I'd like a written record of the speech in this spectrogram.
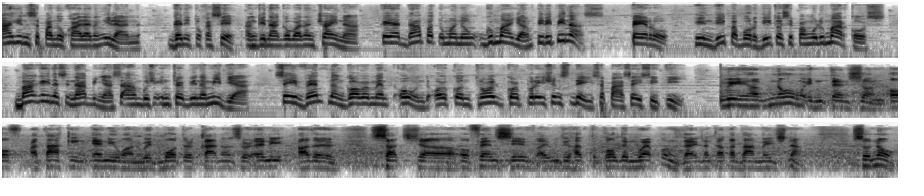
Ayon sa panukala ng ilan, ganito kasi ang ginagawa ng China kaya dapat umanong gumaya ang Pilipinas. Pero hindi pabor dito si Pangulong Marcos, bagay na sinabi niya sa ambush interview ng media sa event ng Government-Owned or Controlled Corporations Day sa Pasay City. We have no intention of attacking anyone with water cannons or any other such uh, offensive, I would have to call them weapons dahil nagkaka-damage na. So no,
